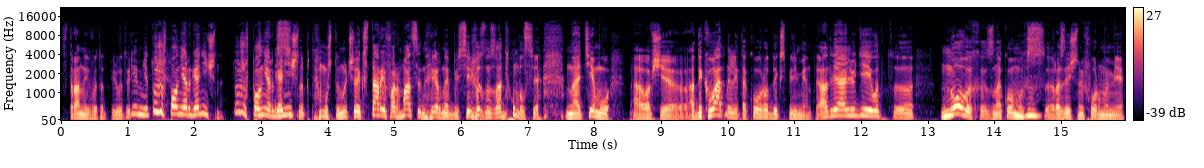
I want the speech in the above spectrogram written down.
страны в этот период времени, тоже вполне органично. Тоже вполне органично, потому что, ну, человек старой формации, наверное, бы серьезно задумался на тему а вообще, адекватны ли такого рода эксперименты. А для людей вот э, новых знакомых угу. с различными формами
